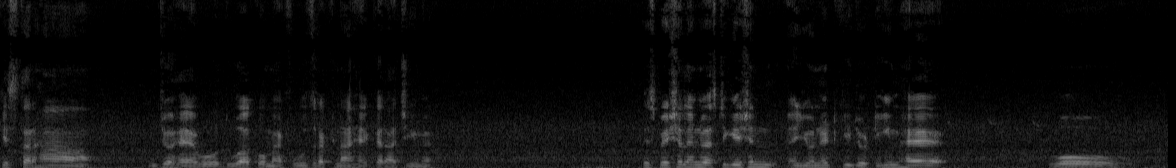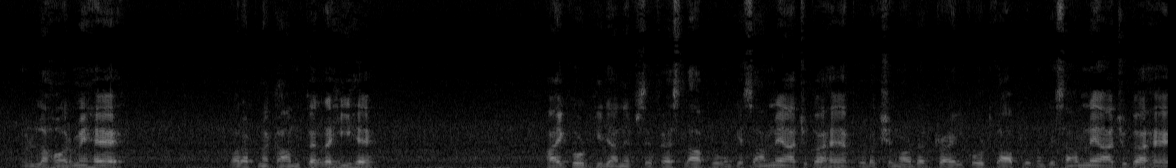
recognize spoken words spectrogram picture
किस तरह जो है वो दुआ को महफूज रखना है कराची में। स्पेशल इन्वेस्टिगेशन यूनिट की जो टीम है वो लाहौर में है और अपना काम कर रही है। हाई कोर्ट की जानब से फ़ैसला आप लोगों के सामने आ चुका है। प्रोडक्शन ऑर्डर ट्रायल कोर्ट का आप लोगों के सामने आ चुका है।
